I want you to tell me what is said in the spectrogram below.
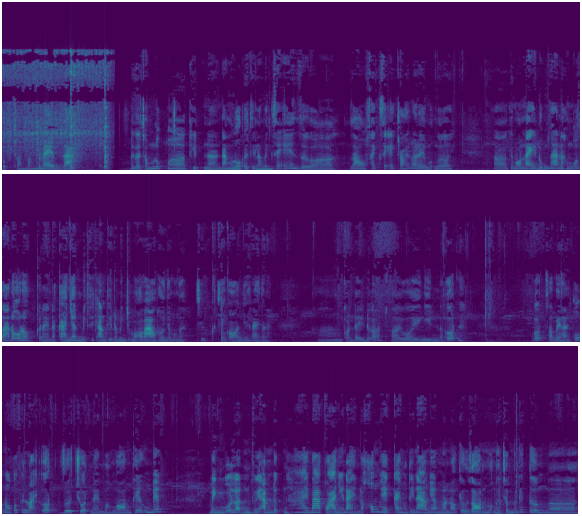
Luộc cho nó mềm ra. Bây giờ trong lúc ờ, thịt ờ, đang luộc ấy thì là mình sẽ rửa rau sạch sẽ cho hết vào đây mọi người ơi. À, cái món này đúng ra là không có giá đỗ đâu. Cái này là cá nhân mình thích ăn thì là mình chỉ bỏ vào thôi nha mọi người. Chứ chỉ có những cái này thôi này. À, còn đây nữa. Trời ơi nhìn ớt này. Ớt ở bên Hàn Quốc nó có cái loại ớt dưa chuột này mà ngon thế không biết mình mỗi lần phải ăn được hai ba quả như này nó không hề cay một tí nào nha mà nó kiểu giòn mọi người chấm với cái tương uh,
